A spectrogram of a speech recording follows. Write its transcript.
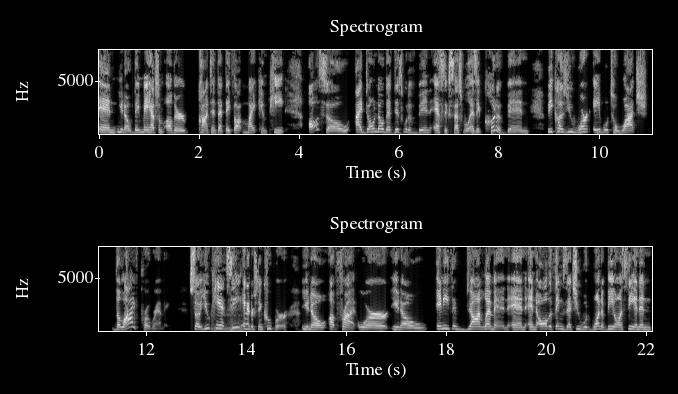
and, you know, they may have some other content that they thought might compete. Also, I don't know that this would have been as successful as it could have been because you weren't able to watch the live programming. So you can't see mm-hmm. Anderson Cooper, you know, up front or, you know, anything Don Lemon and, and all the things that you would want to be on CNN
